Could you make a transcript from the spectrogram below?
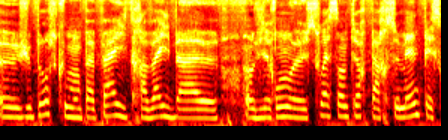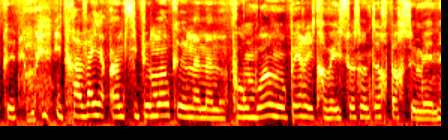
euh, je pense que mon papa il travaille bah, euh, environ euh, 60 heures par semaine parce que il travaille un petit peu moins que ma maman. Pour moi mon père il travaille 60 heures par semaine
